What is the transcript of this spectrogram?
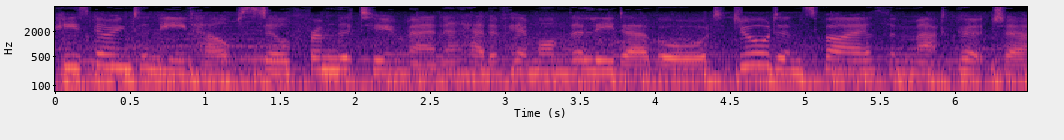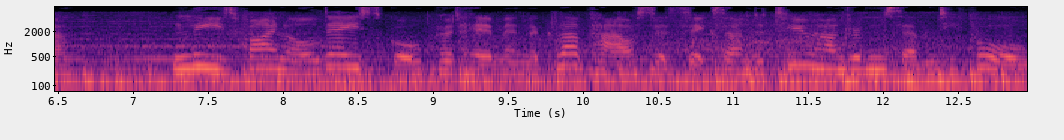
he's going to need help still from the two men ahead of him on the leaderboard, Jordan Spieth and Matt Kuchar. Li's final day score put him in the clubhouse at 6 under 274.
